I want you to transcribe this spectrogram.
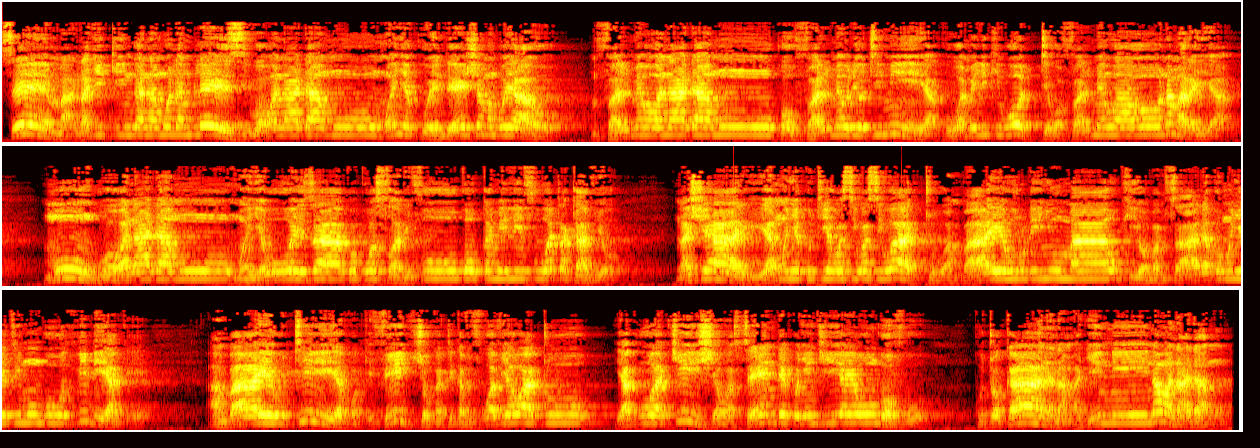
Sema, najikinga na mola mlezi wa wanadamu mwenye kuendesha mambo yao. Mfalme wa wanadamu kwa ufalme uliotimia kuwamiliki wote wafalme wao na maraia. Mungu wa wanadamu mwenye uweza kwa kuwasarifu kwa ukamilifu watakavyo. Na shari ya mwenye kutia wasiwasi watu ambaye hurudi nyuma ukiomba msaada kwa Mwenyezi Mungu dhidi yake. Ambaye hutia kwa kificho katika vifua vya watu ya kuachisha wasende kwenye njia ya uongofu kutokana na majini na wanadamu.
